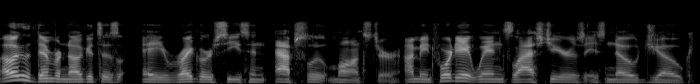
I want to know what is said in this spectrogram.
I look at the Denver Nuggets as a regular season absolute monster. I mean, 48 wins last year's is no joke.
